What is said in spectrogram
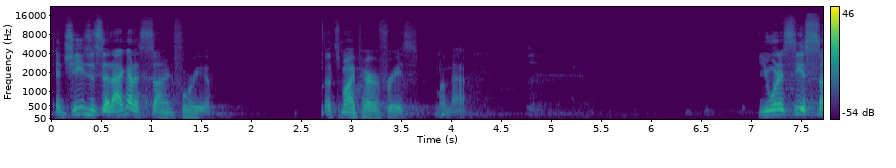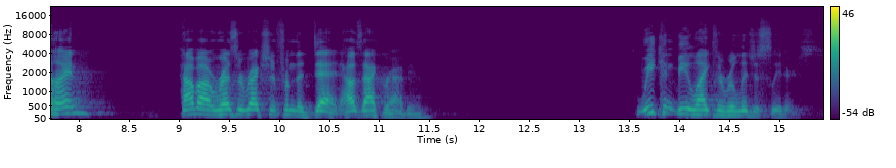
And Jesus said, I got a sign for you. That's my paraphrase on that. You want to see a sign? How about resurrection from the dead? How's that grab you? We can be like the religious leaders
